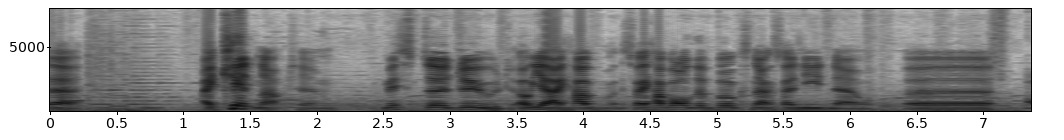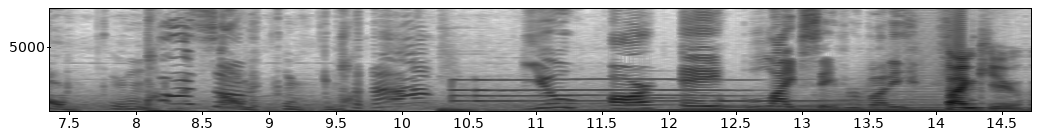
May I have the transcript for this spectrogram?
There. I kidnapped him. Mr. Dude. Oh yeah, I have... So I have all the Bugsnax I need now. Uh... Awesome! you are a lifesaver, buddy. Thank you.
